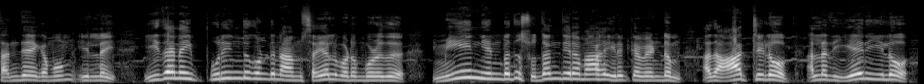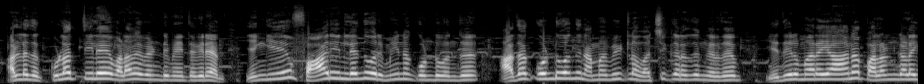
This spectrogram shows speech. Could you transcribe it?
சந்தேகமும் இல்லை. இதனை புரிந்து கொண்டு நாம் செயல்படும் பொழுது மீன் என்பது சுதந்திரமாக இருக்க வேண்டும். அது ஆற்றிலோ அல்லது ஏரியிலோ அல்லது குளத்திலே வளர வேண்டுமே தவிர எங்கேயோ ஃபாரின்லேருந்து ஒரு மீனை கொண்டு வந்து அதை கொண்டு வந்து நம்ம வீட்டில் வச்சுக்கிறதுங்கிறது எதிர்மறையான பலன்களை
